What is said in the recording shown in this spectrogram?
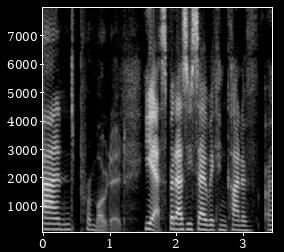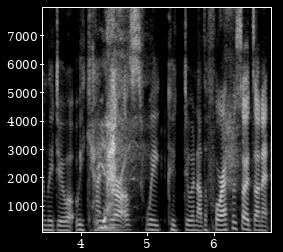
and promoted. Yes, but as you say, we can kind of only do what we can yeah. here, else we could do another four episodes on it.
